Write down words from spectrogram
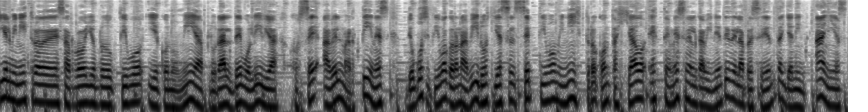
y el ministro de Desarrollo Productivo y Economía Plural de Bolivia, José Abel Martínez, dio positivo a coronavirus y es el séptimo ministro contagiado este mes en el gabinete de la presidenta Yanin Áñez,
